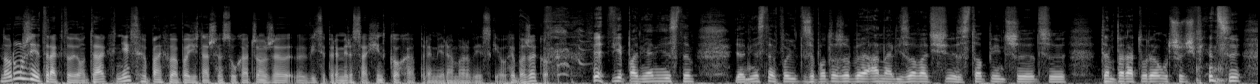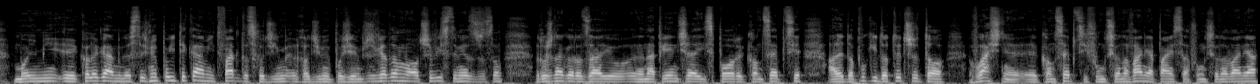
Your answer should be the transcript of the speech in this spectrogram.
no różnie traktują, tak? Nie chce pan chyba powiedzieć naszym słuchaczom, że wicepremier Sasin kocha premiera Morawieckiego, chyba że kocha. Wie, pan, ja nie jestem, ja nie jestem w polityce po to, żeby analizować stopień czy, czy temperaturę uczuć między moimi y, kolegami. No jesteśmy politykami, twardo schodzimy, chodzimy po ziemi. Przecież wiadomo, oczywistym jest, że są różnego rodzaju y, napięcia i spory, koncepcje, ale dopóki dotyczy to właśnie koncepcji funkcjonowania państwa, funkcjonowania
